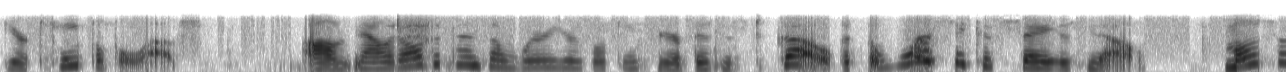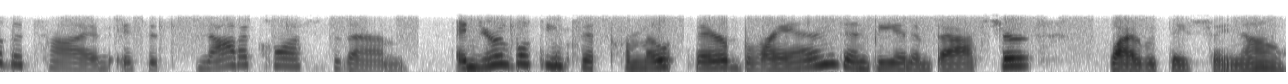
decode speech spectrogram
you're capable of. Um, now, it all depends on where you're looking for your business to go, but the worst they could say is no. Most of the time, if it's not a cost to them and you're looking to promote their brand and be an ambassador, why would they say no?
